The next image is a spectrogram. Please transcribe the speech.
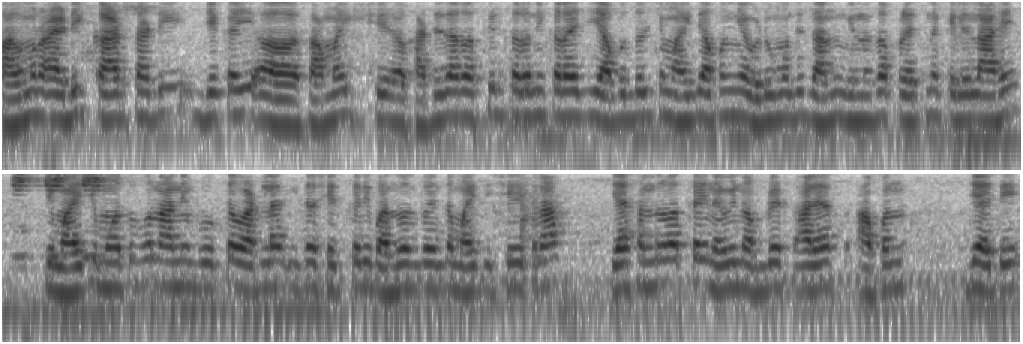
फार्मर आय डी कार्डसाठी जे काही सामायिक शे खातेदार असतील तर त्यांनी करायची. याबद्दलची माहिती आपण या व्हिडिओमध्ये जाणून घेण्याचा प्रयत्न केलेला आहे. ती माहिती महत्त्वपूर्ण आणि उपयुक्त वाटल्यास इतर शेतकरी बांधवांपर्यंत माहिती शेअर करा. या संदर्भात काही नवीन अपडेट्स आल्यास आपण जे आहे ते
